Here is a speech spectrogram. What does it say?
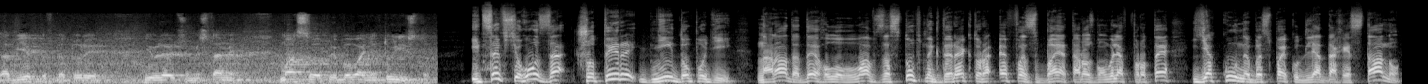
объектов, которые являются местами массового пребывания туристов. І це всього за чотири дні до подій. Нарада, де головував заступник директора ФСБ та розмовляв про те, яку небезпеку для Дагестану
